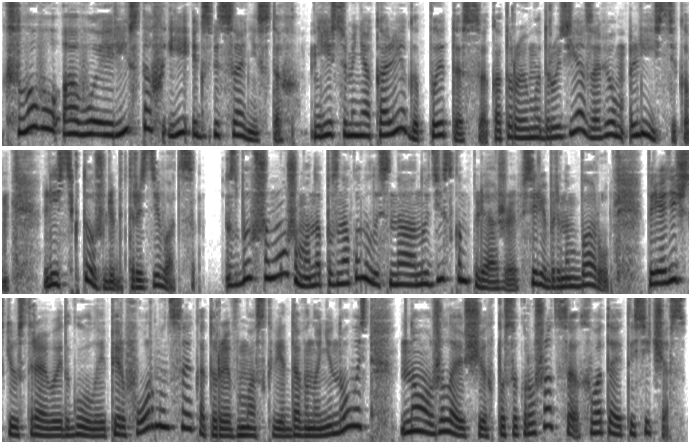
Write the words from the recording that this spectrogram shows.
К слову о вуайеристах и эксбиционистах. Есть у меня коллега, поэтесса, которую мы, друзья, зовем Листиком. Листик тоже любит раздеваться. С бывшим мужем она познакомилась на нудистском пляже в Серебряном Бару. Периодически устраивает голые перформансы, которые в Москве давно не новость, но желающих посокрушаться хватает и сейчас.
